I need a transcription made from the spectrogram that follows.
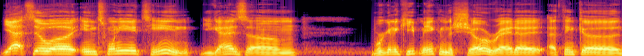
Yeah. So uh, in 2018, you guys, um, we're gonna keep making the show, right? I I think uh,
